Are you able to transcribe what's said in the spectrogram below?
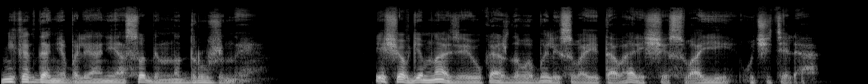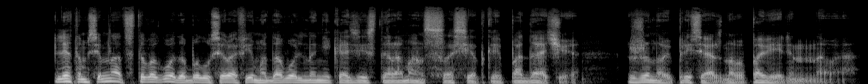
Никогда не были они особенно дружны. Еще в гимназии у каждого были свои товарищи, свои учителя. Летом семнадцатого года был у Серафима довольно неказистый роман с соседкой по даче, женой присяжного поверенного.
